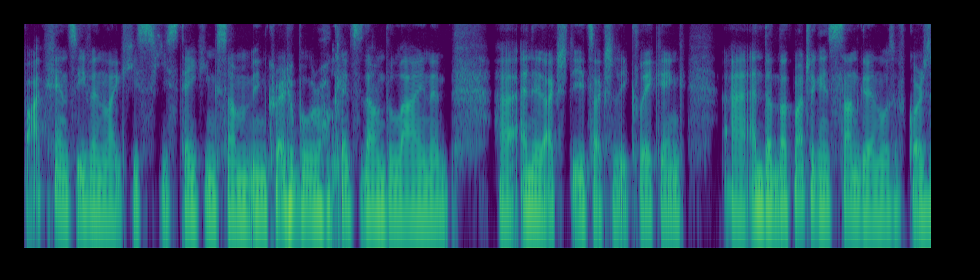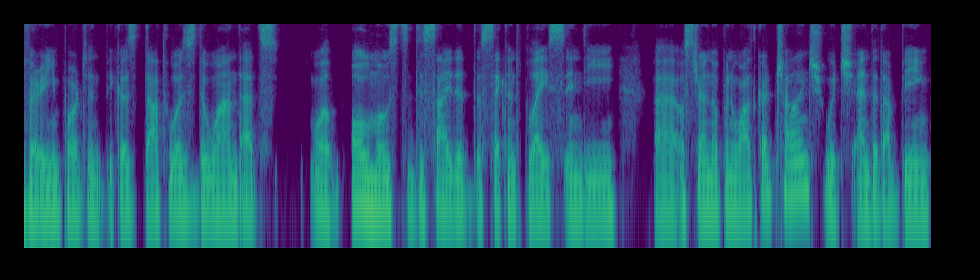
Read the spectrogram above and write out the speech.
backhands, even like he's he's taking some incredible rockets down the line, and uh, and it actually it's actually clicking. Uh, and the not much against Sandgren was of course very important because that was the one that well almost decided the second place in the uh, Australian Open Wildcard Challenge, which ended up being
